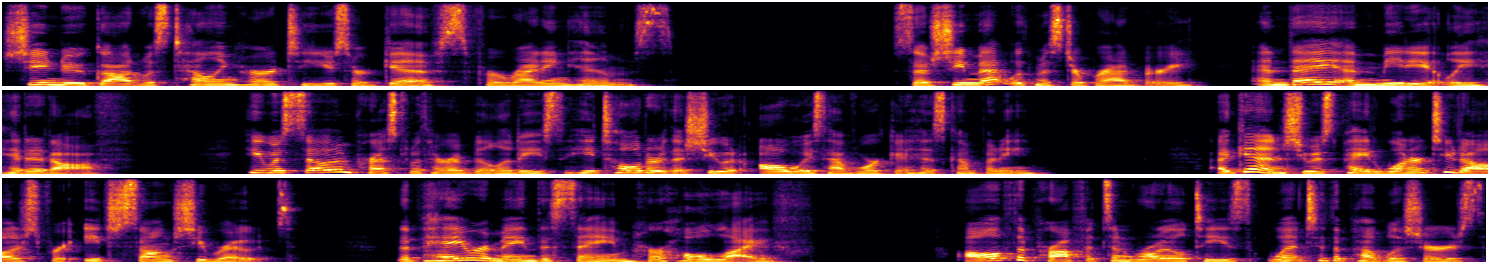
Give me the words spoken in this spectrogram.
she knew God was telling her to use her gifts for writing hymns. So she met with Mr. Bradbury, and they immediately hit it off. He was so impressed with her abilities, he told her that she would always have work at his company. Again, she was paid one or two dollars for each song she wrote. The pay remained the same her whole life. All of the profits and royalties went to the publishers,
